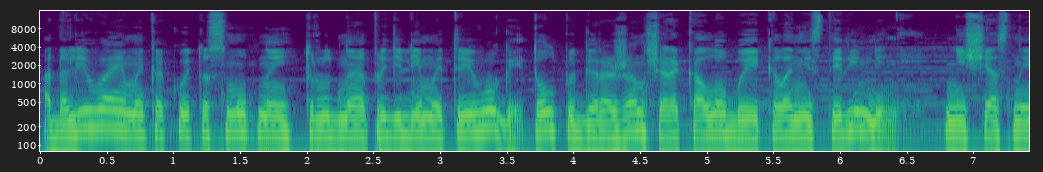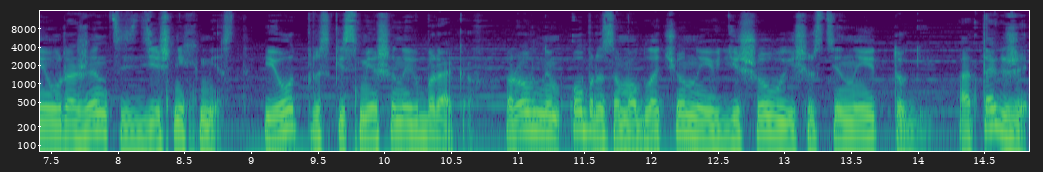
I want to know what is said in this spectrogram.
Одолеваемый какой-то смутной, трудноопределимой тревогой, толпы горожан, широколобые колонисты-римляне, несчастные уроженцы здешних мест и отпрыски смешанных браков, ровным образом облаченные в дешевые шерстяные тоги, а также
